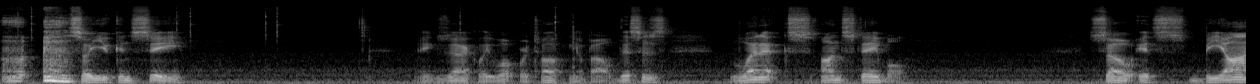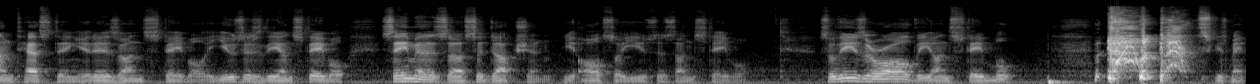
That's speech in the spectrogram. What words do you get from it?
so you can see exactly what we're talking about. This is Linux unstable. So it's beyond testing. It is unstable. It uses the unstable. Same as uh, Siduction. It also uses unstable. So these are all the unstable. excuse me.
